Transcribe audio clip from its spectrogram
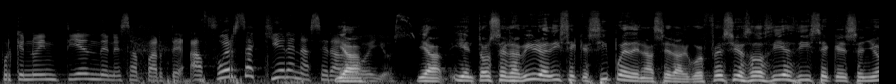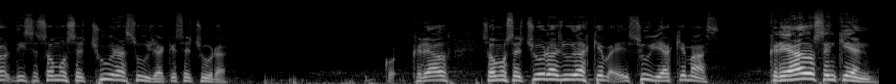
porque no entienden esa parte. A fuerza quieren hacer algo ellos. Ya, y entonces la Biblia dice que sí pueden hacer algo. Efesios 2.10 dice que el Señor dice somos hechura suya. ¿Qué es hechura? Creados, somos hechura ayudas que, suyas. ¿Qué más? ¿Creados en quién?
